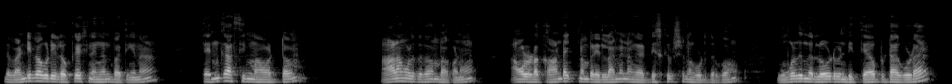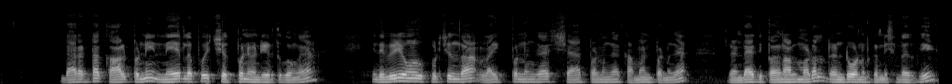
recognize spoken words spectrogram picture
இந்த வண்டி பார்க்கக்கூடிய லொக்கேஷன் எங்கன்னு பார்த்தீங்கன்னா தென்காசி மாவட்டம் ஆலங்குளத்தை தான் பார்க்கணும். அவங்களோட காண்டாக்ட் நம்பர் எல்லாமே நாங்கள் டிஸ்கிரிப்ஷனில் கொடுத்துருக்கோம். உங்களுக்கு இந்த லோடு வண்டி தேவைப்பட்டால் கூட டேரெக்டாக கால் பண்ணி நேரில் போய் செக் பண்ணி வண்டி எடுத்துக்கோங்க. இந்த வீடியோ உங்களுக்கு பிடிச்சிருந்தா லைக் பண்ணுங்கள் ஷேர் பண்ணுங்கள் கமெண்ட் பண்ணுங்கள் ரெண்டாயிரத்தி பதினாலு மாடல் ரெண்டு ஓனர் கண்டிஷனில் இருக்குது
